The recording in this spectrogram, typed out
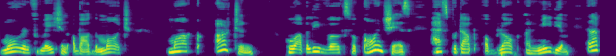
more information about the merge, Mark Arjoon, who I believe works for CoinShares, has put up a blog on Medium, and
